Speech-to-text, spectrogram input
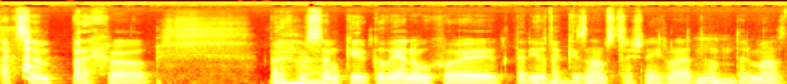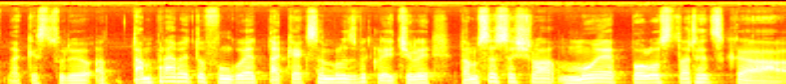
tak jsem prchl Prchl jsem Kirkovi Janouchovi, který ho taky znám strašných let mm-hmm. a mhm. ten má taky studio a tam právě to funguje tak, jak jsem byl zvyklý. Čili tam se sešla moje polostařecká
